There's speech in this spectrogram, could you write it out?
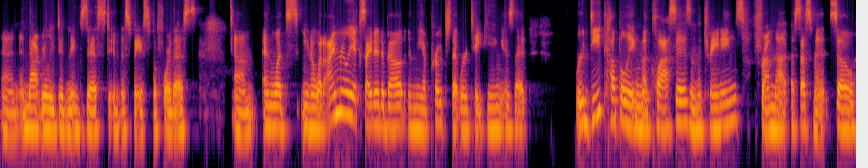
And, and that really didn't exist in the space before this. Um, and what's, you know, what I'm really excited about in the approach that we're taking is that we're decoupling the classes and the trainings from that assessment. So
